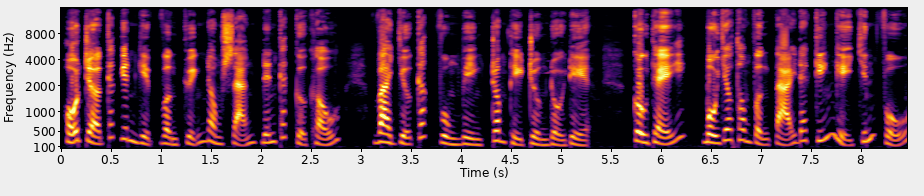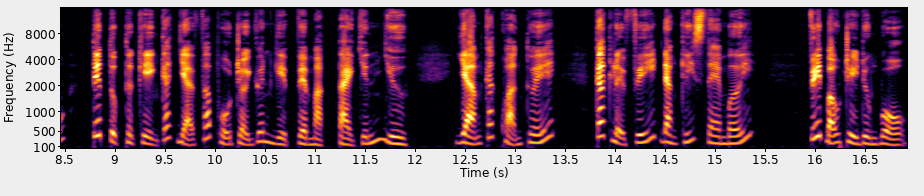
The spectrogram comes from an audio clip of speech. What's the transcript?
hỗ trợ các doanh nghiệp vận chuyển nông sản đến các cửa khẩu và giữa các vùng miền trong thị trường nội địa. Cụ thể, Bộ Giao thông Vận tải đã kiến nghị chính phủ tiếp tục thực hiện các giải pháp hỗ trợ doanh nghiệp về mặt tài chính như giảm các khoản thuế, các lệ phí đăng ký xe mới, phí bảo trì đường bộ,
